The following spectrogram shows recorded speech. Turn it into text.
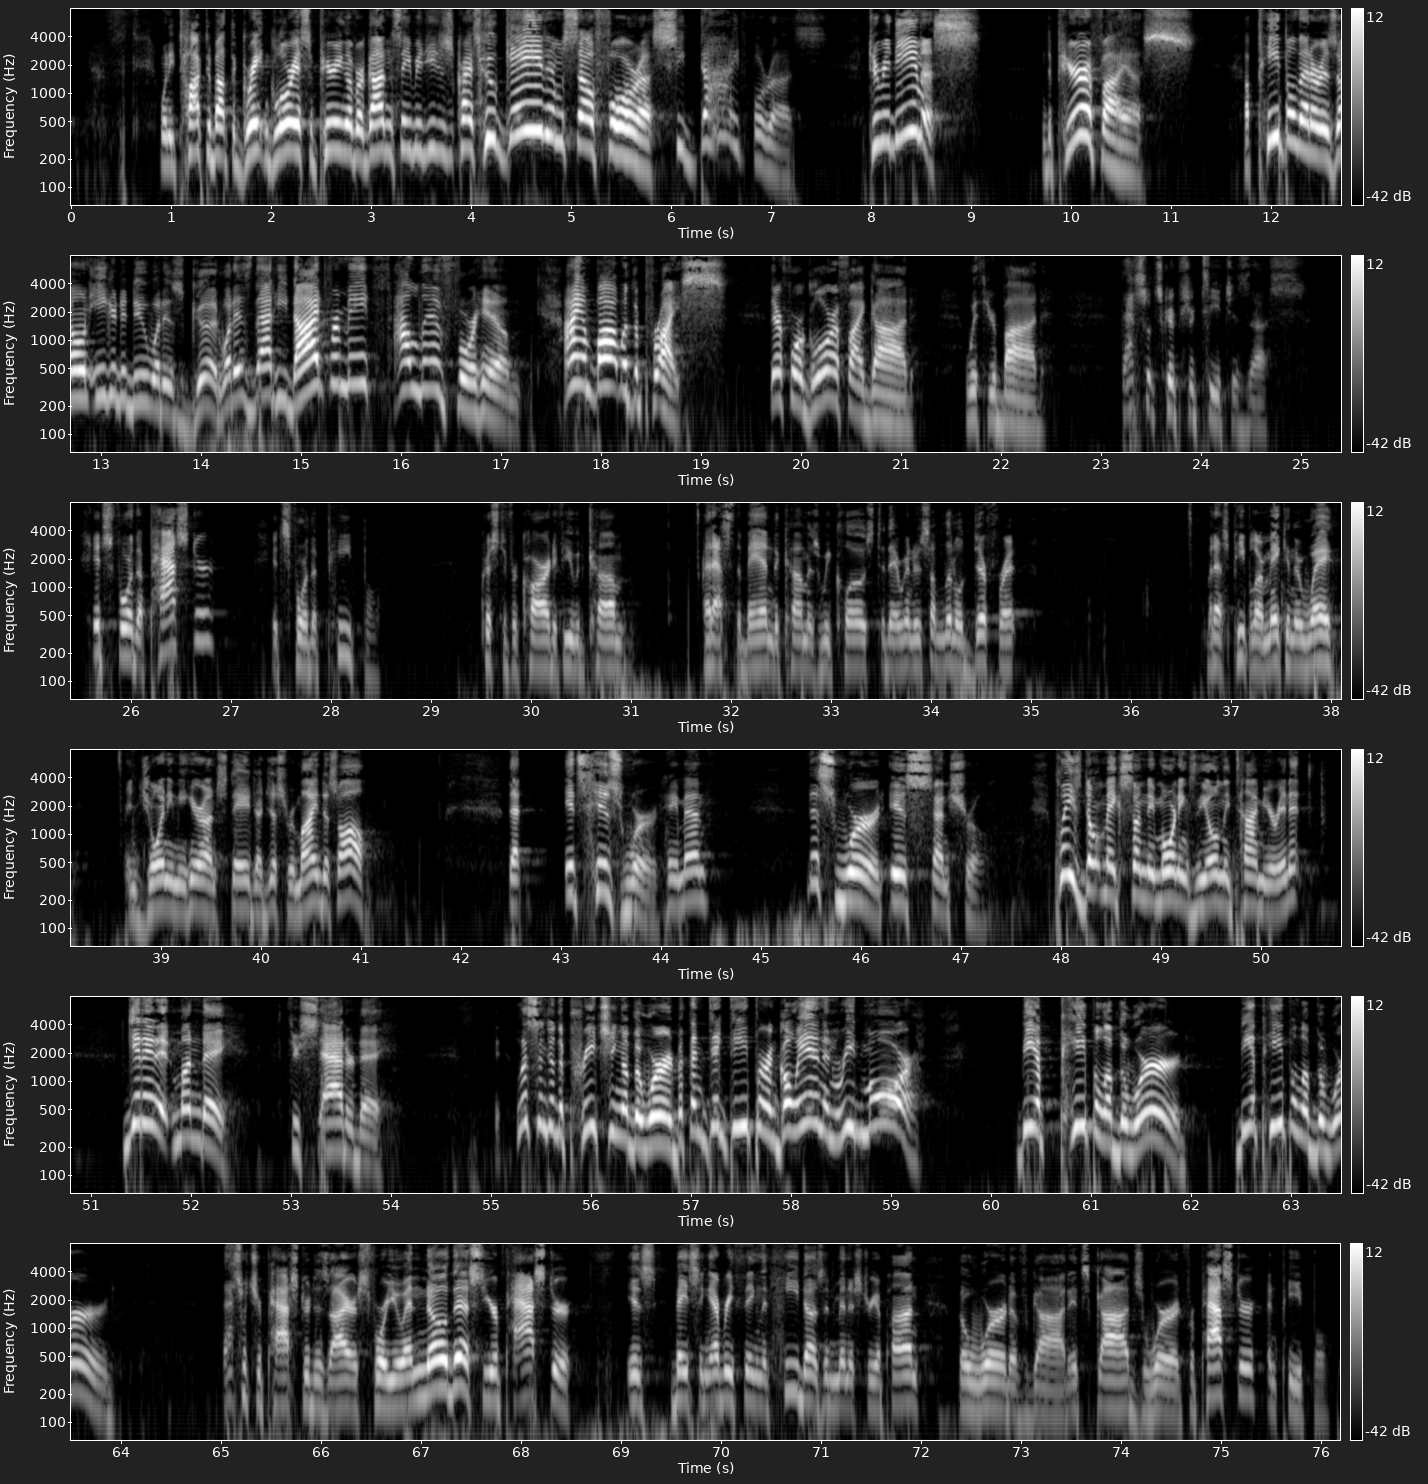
when he talked about the great and glorious appearing of our God and Savior Jesus Christ, who gave himself for us. He died for us to redeem us, to purify us. A people that are his own, eager to do what is good. What is that? He died for me, I'll live for him. I am bought with a price. Therefore, glorify God with your bod. That's what Scripture teaches us. It's for the pastor, it's for the people. Christopher Card, if you would come, I'd ask the band to come as we close today. We're going to do something a little different. But as people are making their way and joining me here on stage, I just remind us all that it's His Word. Amen? This word is central. Please don't make Sunday mornings the only time you're in it. Get in it Monday through Saturday. Listen to the preaching of the word, but then dig deeper and go in and read more. Be a people of the word. Be a people of the word. That's what your pastor desires for you. And know this your pastor is basing everything that he does in ministry upon the Word of God. It's God's Word for pastor and people.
